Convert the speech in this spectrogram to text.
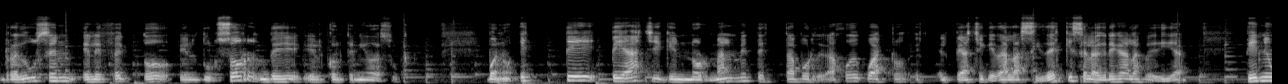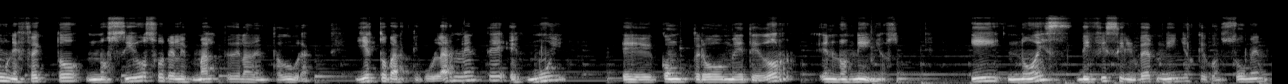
reducen el efecto, el dulzor del contenido de azúcar. Bueno, este pH que normalmente está por debajo de 4, el pH que da la acidez que se le agrega a las bebidas, tiene un efecto nocivo sobre el esmalte de la dentadura. Y esto particularmente es muy eh, comprometedor en los niños. Y no es difícil ver niños que consumen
